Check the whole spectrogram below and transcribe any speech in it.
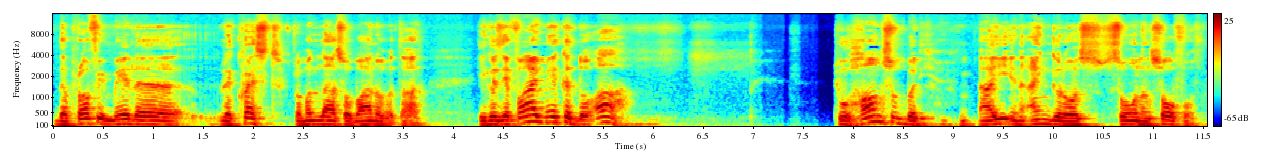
the Prophet made a request from Allah subhanahu wa ta'ala he goes, if I make a dua to harm somebody, i.e., in anger or so on and so forth,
